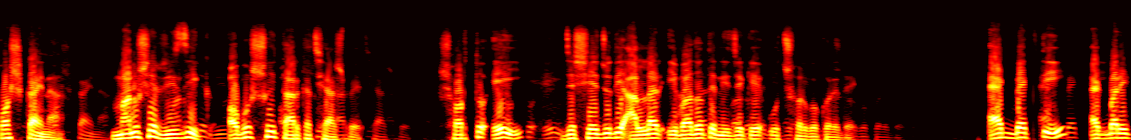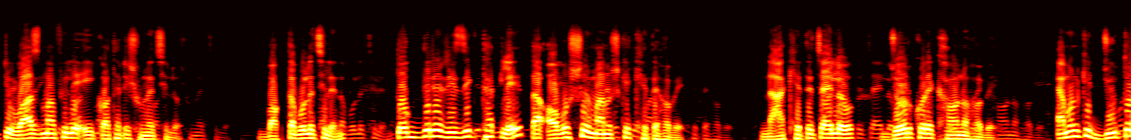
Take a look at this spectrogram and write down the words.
ফসকায় না। মানুষের রিজিক অবশ্যই তার কাছে আসবে। শর্ত এই যে সে যদি আল্লাহর ইবাদতে নিজেকে উৎসর্গ করে দেয়। এক ব্যক্তি একবার একটি ওয়াজ মাহফিলে এই কথাটি শুনেছিল। বক্তা বলেছিলেন তকদিরে রিজিক থাকলে তা অবশ্যই মানুষকে খেতে হবে। না খেতে চাইলেও জোর করে খাওয়ানো হবে। এমনকি জুতো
